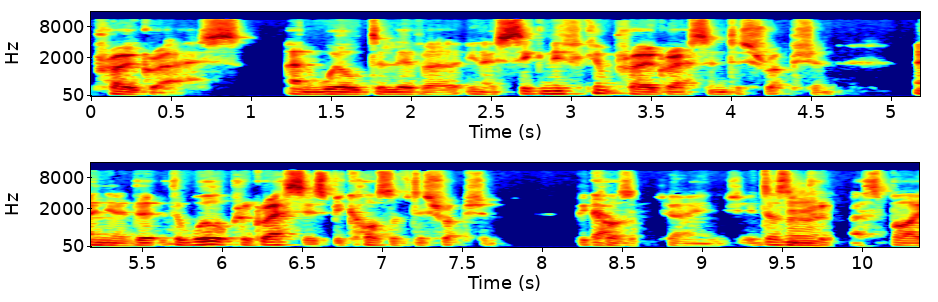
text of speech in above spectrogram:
progress and will deliver you know significant progress and disruption and you know the, the world progresses because of disruption because yeah. of change it doesn't mm. progress by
